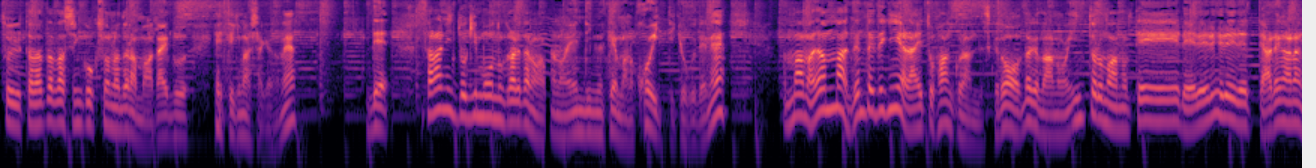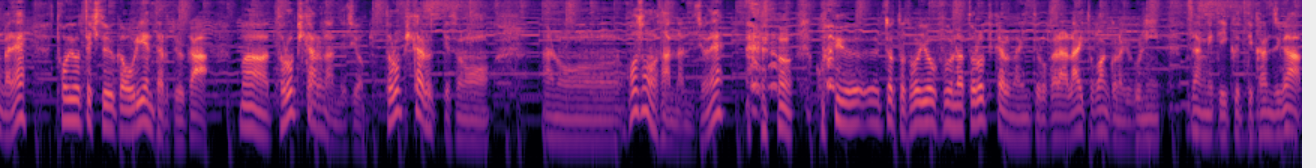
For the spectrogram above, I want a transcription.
そういうただただ深刻そうなドラマはだいぶ減ってきましたけどね。で、さらに度肝を抜かれたのが、あの、エンディングテーマの恋って曲でね、まあまあ、まあ全体的にはライトファンクなんですけど、だけどあの、イントロのあの、テーレレレレレってあれがなんかね、東洋的というかオリエンタルというか、まあ、トロピカルなんですよ。トロピカルってその、あのー、細野さんなんですよね。こういうちょっと東洋風なトロピカルなイントロからライトファンクな曲につなげていくって感じが、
